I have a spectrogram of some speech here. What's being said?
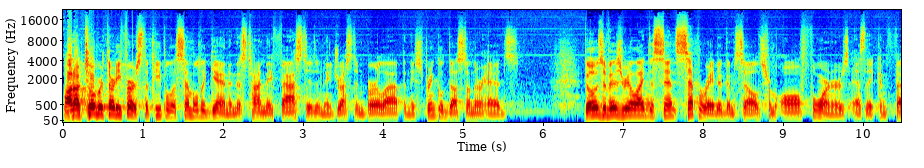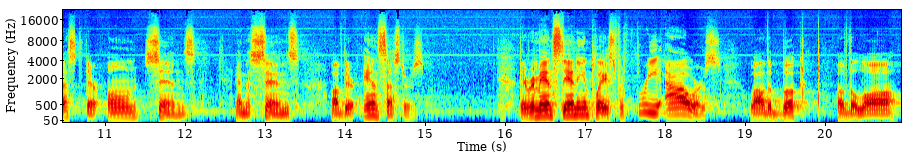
On October 31st, the people assembled again, and this time they fasted and they dressed in burlap and they sprinkled dust on their heads. Those of Israelite descent separated themselves from all foreigners as they confessed their own sins and the sins of their ancestors. They remained standing in place for three hours while the book of the law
